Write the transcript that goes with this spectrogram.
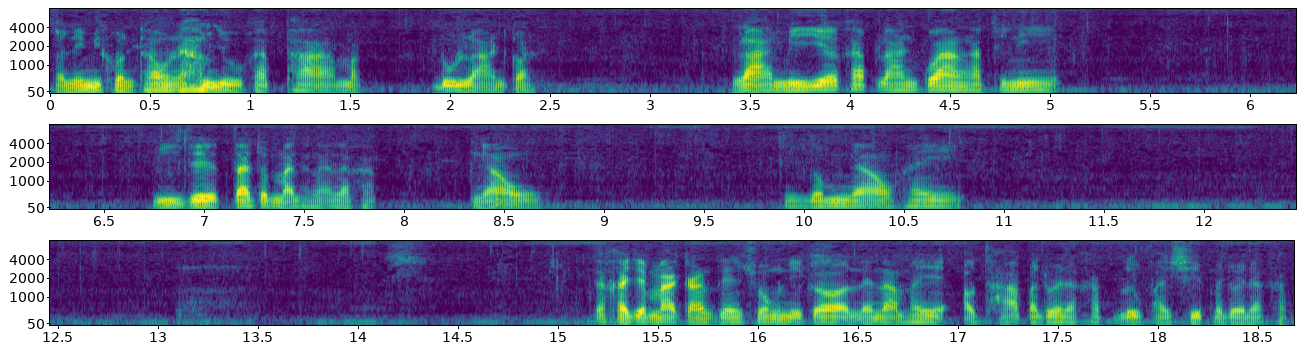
ตอนนี้มีคนเข้าห้องน้ำอยู่ครับ พามาดูลานก่อน ลานมีเยอะครับ ลานกว้างครับที่นี่ มีเจใต้ต้นไม้ทั้งนั้นแหละครับ เงา มีร่มเงาให้ ถ้าใครจะมากางเต็นท์ช่วงนี้ก็แนะนำให้เอาทาร์ปมาด้วยนะครับ หรือไฟชิปมาด้วยนะครับ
